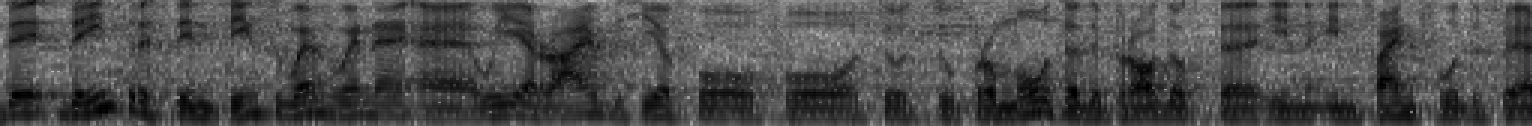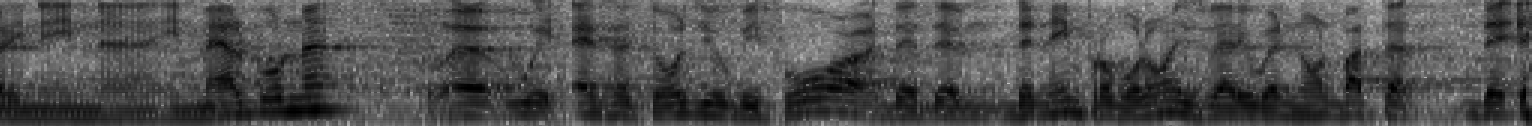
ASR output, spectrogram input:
The, the interesting things when when uh, we arrived here for, for to, to promote the product uh, in in Fine Food Fair in in, uh, in Melbourne, uh, we, as I told you before, the, the, the, name Provolone is very well known, but uh, the,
